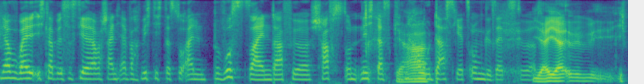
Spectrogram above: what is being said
Ja, wobei ich glaube, es ist dir ja wahrscheinlich einfach wichtig, dass du ein Bewusstsein dafür schaffst und nicht, dass Ja. genau das jetzt umgesetzt wird. Ja, ja, äh, ich,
